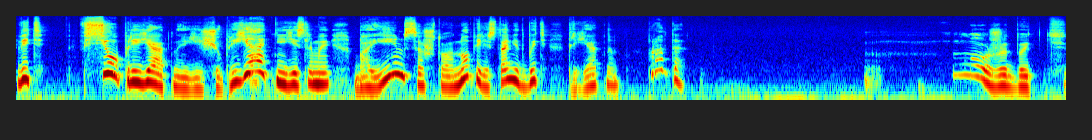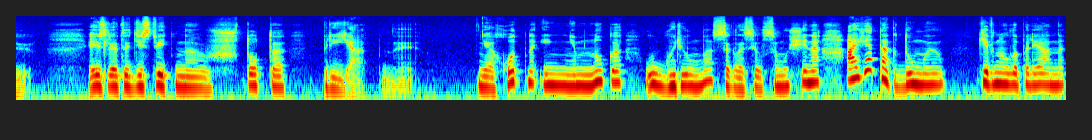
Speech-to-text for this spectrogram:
Ведь все приятное еще приятнее, если мы боимся, что оно перестанет быть приятным. Правда? Может быть, если это действительно что-то приятное. Неохотно и немного угрюмо согласился мужчина. А я так думаю, кивнула Полианна,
